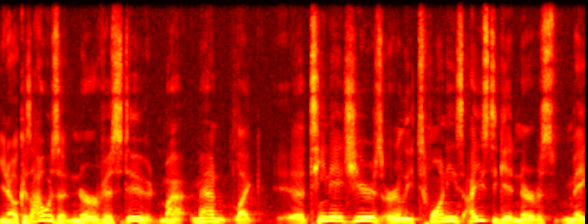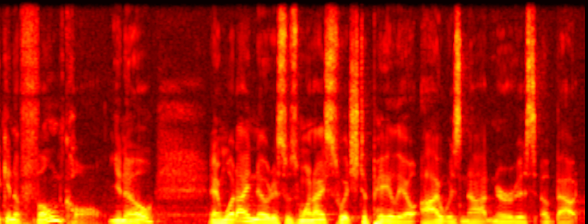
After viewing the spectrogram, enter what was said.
You know, because I was a nervous dude. My man, like uh, teenage years, early 20s, I used to get nervous making a phone call, you know? And what I noticed was when I switched to paleo, I was not nervous about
